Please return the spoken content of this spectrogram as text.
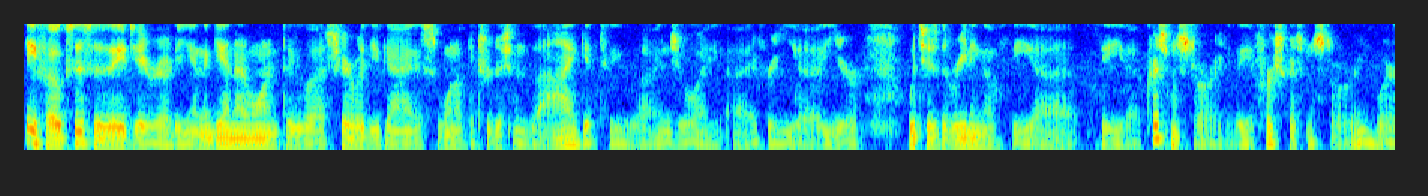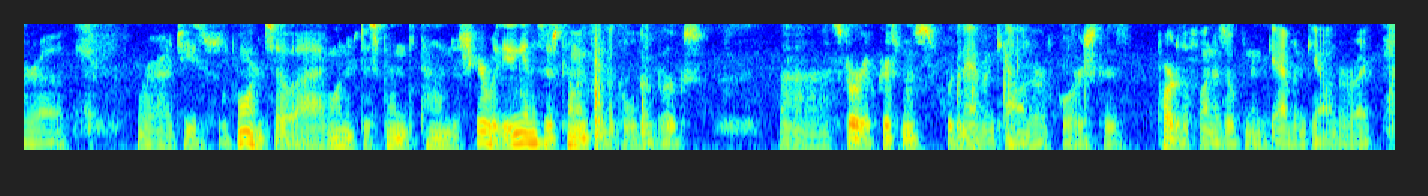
Hey folks, this is AJ Rody, and again I wanted to uh, share with you guys one of the traditions that I get to uh, enjoy uh, every uh, year, which is the reading of the uh, the uh, Christmas story, the first Christmas story, where where Jesus was born. So I wanted to spend time to share with you. Again, this is coming from the Golden Books, story of Christmas with an Advent calendar, of course, because part of the fun is opening the Advent calendar, right?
